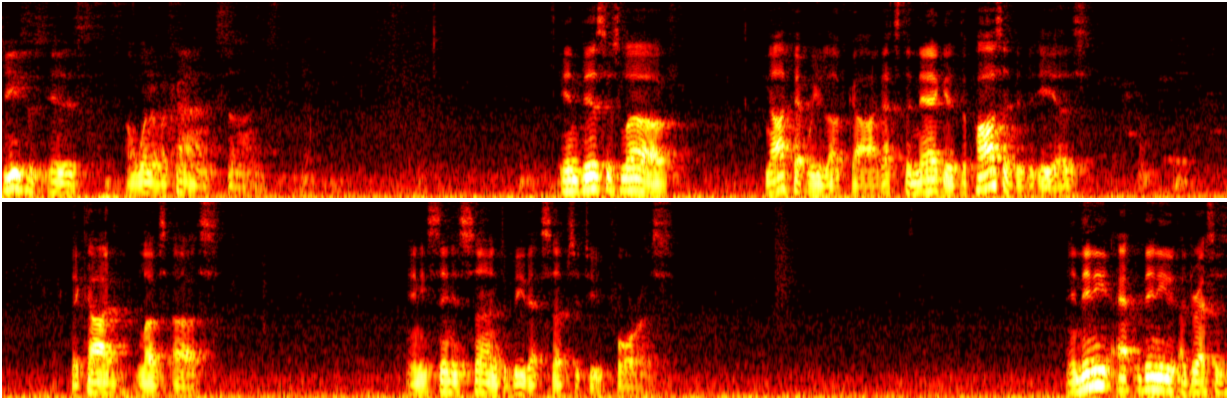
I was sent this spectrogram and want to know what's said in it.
Jesus is a one of a kind son. In this is love, not that we love God. That's the negative. The positive is that God loves us. And he sent his son to be that substitute for us. And then he, uh, then he addresses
